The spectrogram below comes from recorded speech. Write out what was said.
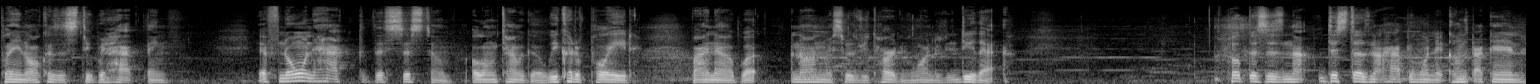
playing all because of stupid hack thing. If no one hacked this system a long time ago, we could have played by now, but Anonymous was retarded and wanted to do that. Hope this is not this does not happen when it comes back in,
